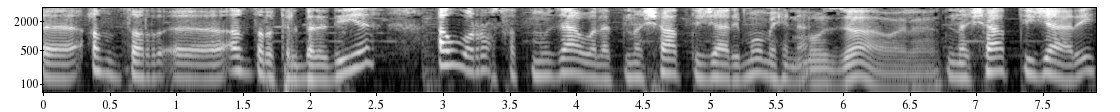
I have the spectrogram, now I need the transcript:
آه، أصدر آه، أصدرت البلدية أول رخصة مزاولة نشاط تجاري مو مهنة مزاولة نشاط تجاري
